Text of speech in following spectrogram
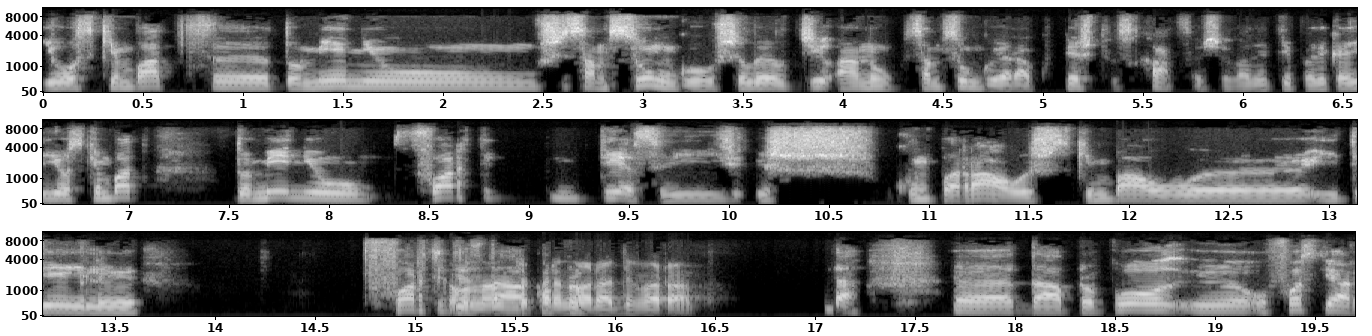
eu schimbat domeniul și Samsung-ul și LG, a nu, Samsung-ul era cu pește uscat sau ceva de tip, adică eu schimbat domeniul foarte des, își cumpărau, își schimbau uh, ideile foarte Ca des. Un antreprenor da, adevărat. Da, uh, dar apropo, uh, au fost iar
